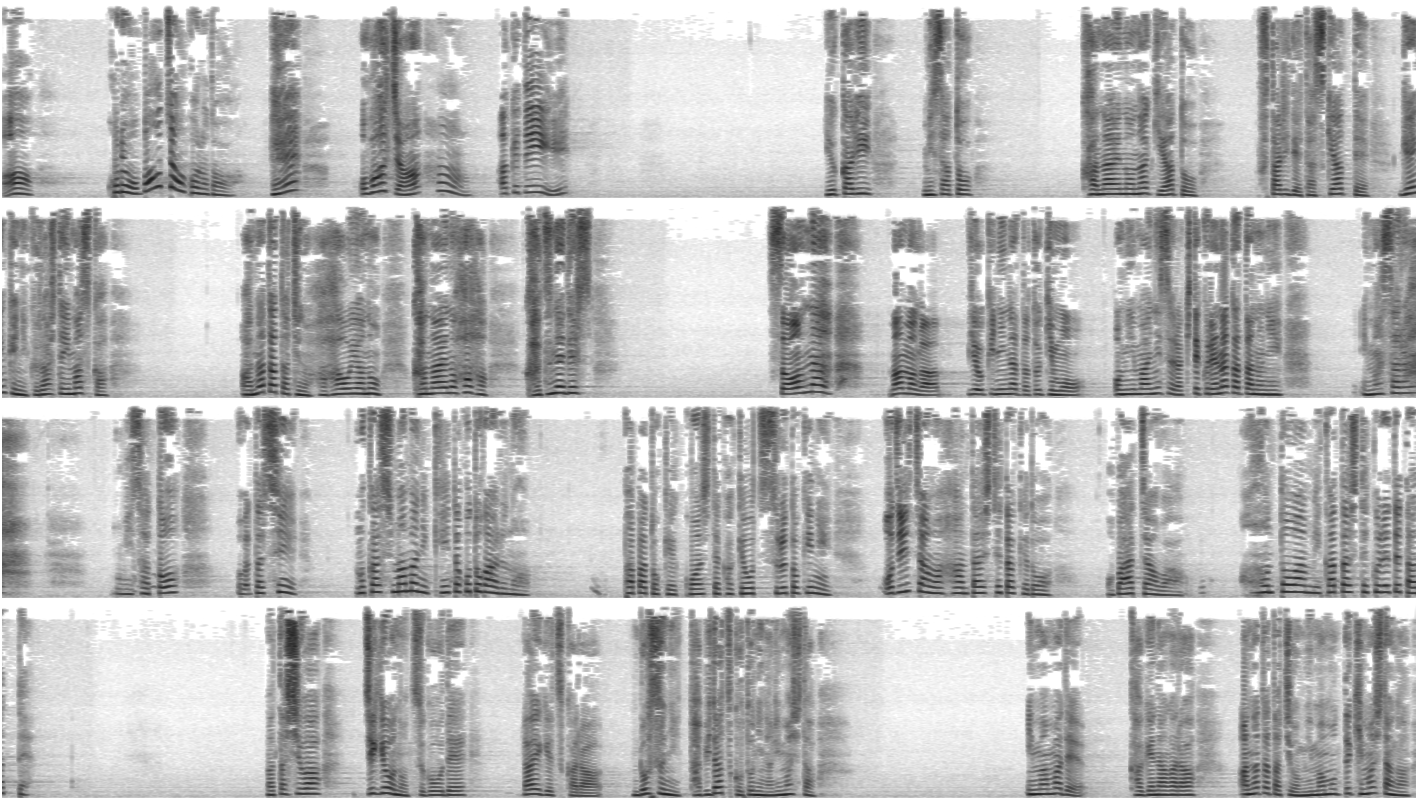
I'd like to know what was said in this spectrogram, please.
あ、これおばあちゃんからだ。え？おばあちゃん？うん。開けていい？ゆかり、みさと、かなえの亡き後、二人で助け合って元気に暮らしていますか？あなたたちの母親のかなえの母、かずねです。そんな、ママが病気になった時も、お見舞いにすら来てくれなかったのに、今更、みさと、私、昔ママに聞いたことがあるの。パパと結婚して駆け落ちするときに、おじいちゃんは反対してたけど、おばあちゃんは、本当は味方してくれてたって。私は事業の都合で来月からロスに旅立つことになりました。今まで陰ながらあなたたちを見守ってきましたが、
